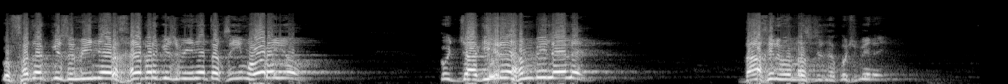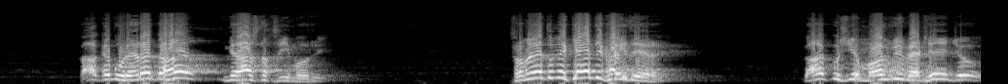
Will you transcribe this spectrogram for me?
کوئی فتح کی زمینیں اور خیبر کی زمینیں تقسیم ہو رہی ہو۔ کچھ جاگیریں ہم بھی لے لیں۔ داخل ہوئے مسجد میں کچھ بھی نہیں۔ کہا کہ بریرا کہاں؟ میراث تقسیم ہو رہی۔ فرمایا، تمہیں کیا دکھائی دے رہے؟ کہا کچھ یہ مولوی بیٹھے ہیں جو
